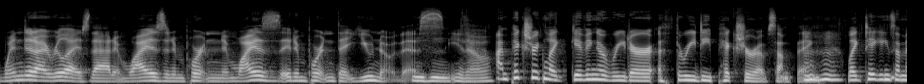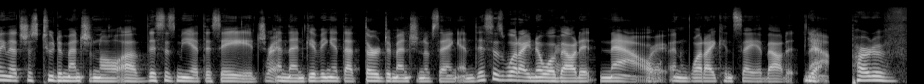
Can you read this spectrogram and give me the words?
when did I realize that and why is it important? And why is it important that you know this? Mhm. You know? I'm picturing like giving a reader a 3D picture of something, Mhm. like taking something that's just two dimensional of this is me at this age, Right. and then giving it that third dimension of saying, and this is what I know Right. about it now, Right. and what I can say about it Yeah. part of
